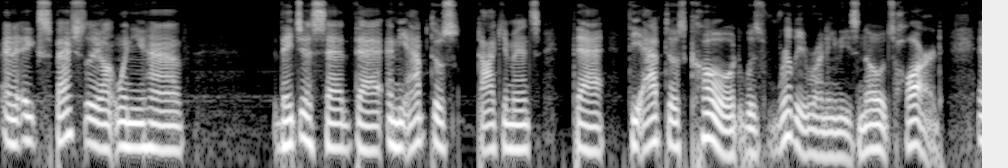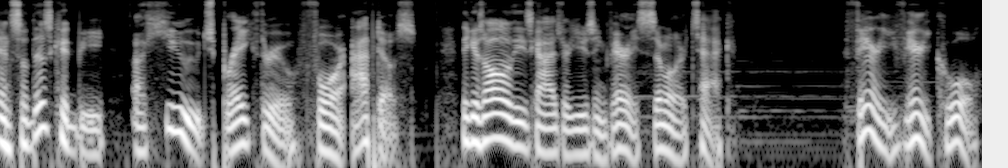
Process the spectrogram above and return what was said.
And especially when you have, they just said that in the Aptos documents that the Aptos code was really running these nodes hard. And so this could be a huge breakthrough for Aptos because all of these guys are using very similar tech. Very, very cool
